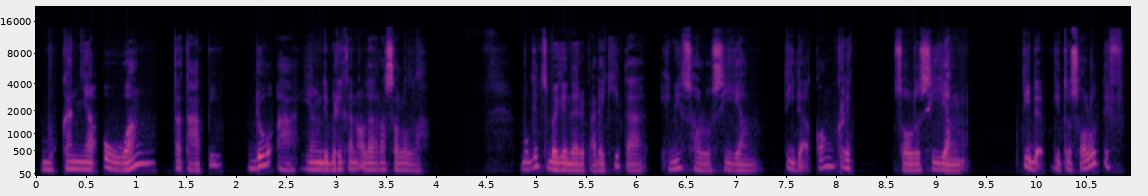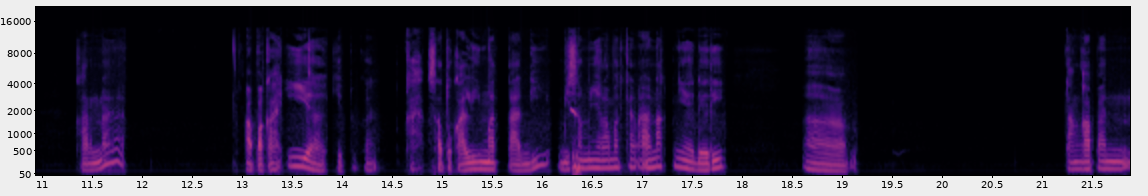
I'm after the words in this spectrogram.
Bukannya uang, tetapi doa yang diberikan oleh Rasulullah. Mungkin sebagian daripada kita, ini solusi yang tidak konkret, solusi yang tidak gitu solutif. Karena apakah iya gitu kan? satu kalimat tadi bisa menyelamatkan anaknya dari uh, tanggapan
